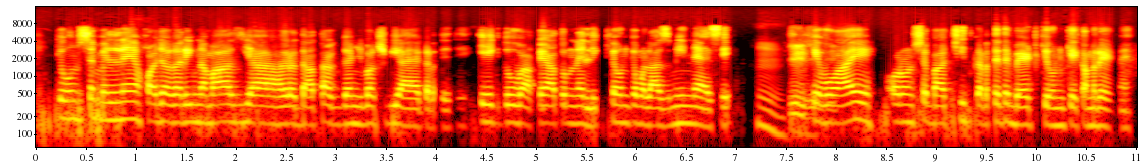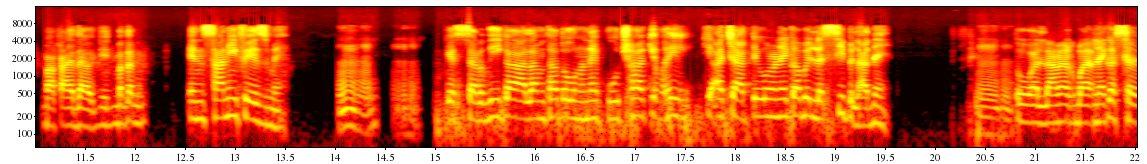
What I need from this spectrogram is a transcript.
कि उनसे मिलने ख्वाजा गरीब नवाज़ या हज़रत दाता गंज बख्श भी आया करते थे। एक दो वाकयात उन्होंने लिखे उनके मुलाजमीन ने ऐसे हम्म। कि वो आए और उनसे बातचीत करते थे बैठ के उनके कमरे में बाकायदा मतलब इंसानी फ़ेज़ में। हम्म, हम्म, कि सर्दी का आलम था तो उन्होंने पूछा कि भाई क्या चाहते हो? उन्होंने कहा भाई लस्सी पिला दें। तो अल्लाह इकबाल ने कहा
